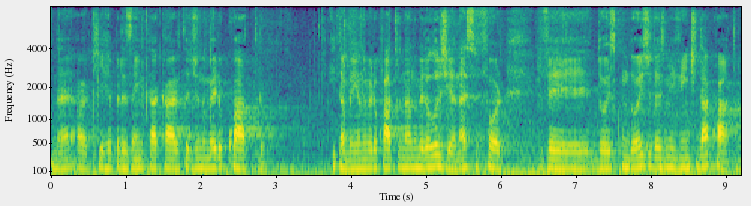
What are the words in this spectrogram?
né? que representa a carta de número 4. E também o número 4 na numerologia, né? Se for ver 2 com 2 de 2020 dá 4.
